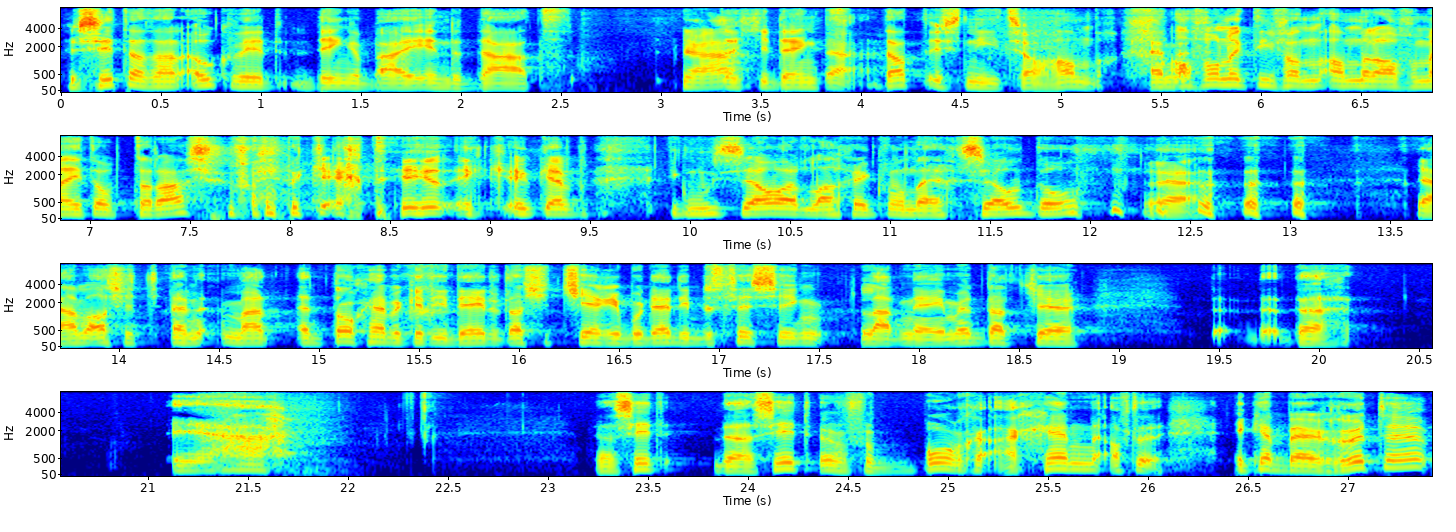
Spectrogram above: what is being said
zitten daar ook weer dingen bij, inderdaad. Ja, dat je denkt, ja. dat is niet zo handig. En- Al vond ik die van anderhalve meter op het terras, vond ik echt heel... Ik, ik, heb, ik moest zo hard lachen, ik vond het echt zo dom. Ja. Ja, maar, als je, en, maar en toch heb ik het idee dat als je Thierry Baudet die beslissing laat nemen, dat je. d- d- ja. Daar zit, daar zit een verborgen agenda. Of de, ik heb bij Rutte,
